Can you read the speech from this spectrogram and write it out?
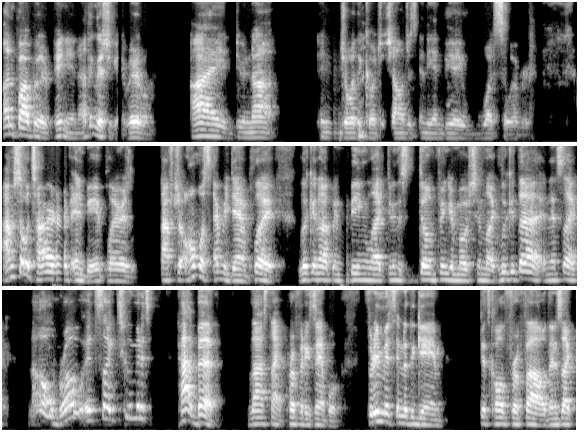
Unpopular opinion. I think they should get rid of them. I do not enjoy the mm-hmm. coaching challenges in the NBA whatsoever. I'm so tired of NBA players after almost every damn play looking up and being like doing this dumb finger motion, like, look at that. And it's like, no, bro, it's like two minutes. Pat Bev last night, perfect example. Three minutes into the game, gets called for a foul. Then it's like,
